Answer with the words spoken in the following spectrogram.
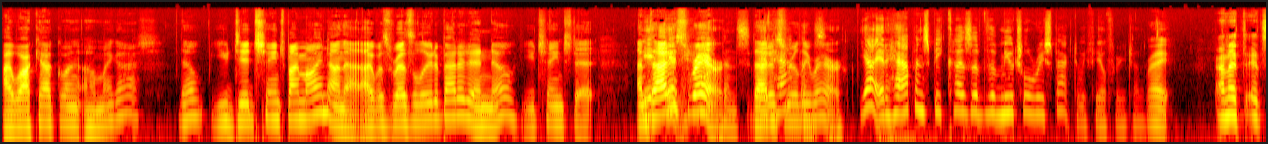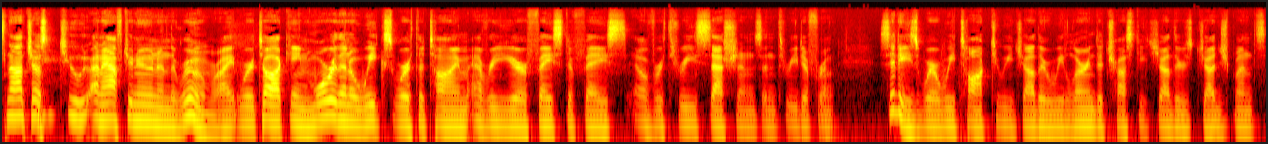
I walk out going, oh my gosh, no, you did change my mind on that. I was resolute about it, and no, you changed it. And It- that it is rare. happens. That It is really rare. Yeah, it happens because of the mutual respect we feel for each other. Right. And it, it's not just two an afternoon in the room, right? We're talking more than a week's worth of time every year, face to face, over three sessions in three different cities, where we talk to each other. We learn to trust each other's judgments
